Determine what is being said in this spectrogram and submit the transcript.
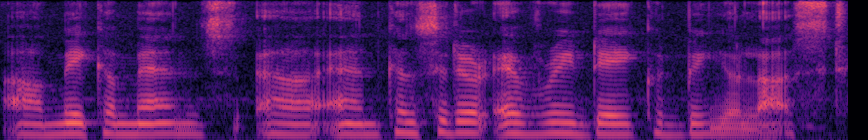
uh, make amends, uh, and consider every day could be your last.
